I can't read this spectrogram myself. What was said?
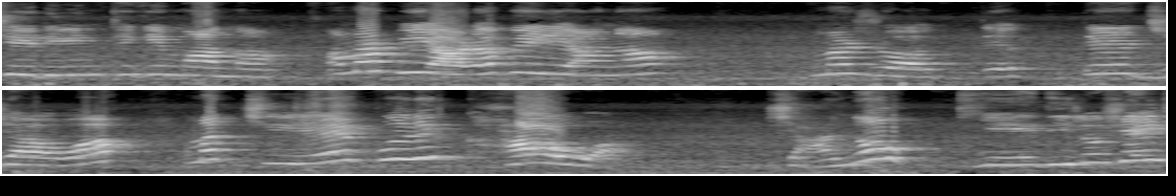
সেদিন থেকে মানা, আমার পিয়ারা পেয়ে আনা। আমার দেখতে যাওয়া, আমার চিড়ে পুলি খাওয়া। জানো কে দিল সেই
